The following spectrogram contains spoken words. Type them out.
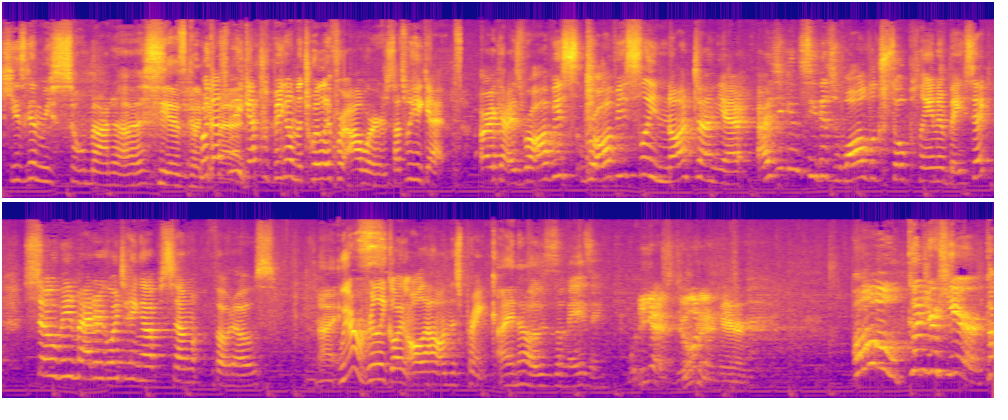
He's gonna be so mad at us. He is gonna But that's what he gets for being on the toilet for hours. That's what he gets. All right, guys, we're obvious we're obviously not done yet. As you can see, this wall looks so plain and basic. So me and Matt are going to hang up some photos. Nice. We are really going all out on this prank. I know, this is amazing. What are you guys doing in here? Oh, good you're here. Good,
